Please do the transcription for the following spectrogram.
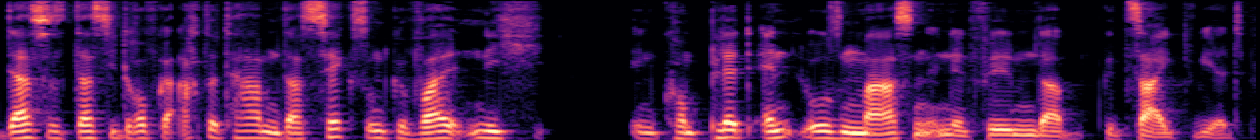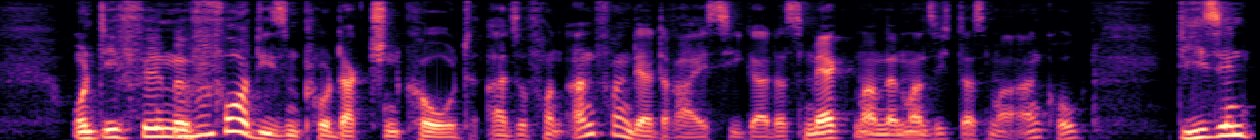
dass, es, dass sie darauf geachtet haben, dass Sex und Gewalt nicht in komplett endlosen Maßen in den Filmen da gezeigt wird. Und die Filme vor diesem Production Code, also von Anfang der 30er, das merkt man, wenn man sich das mal anguckt, die sind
